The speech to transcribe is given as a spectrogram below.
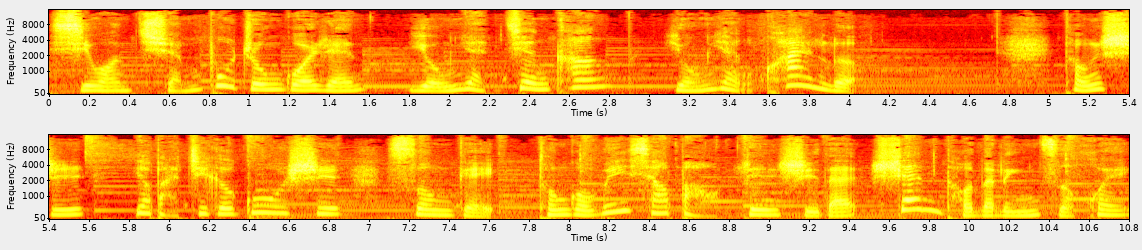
希望全部中国人永远健康，永远快乐。同时，要把这个故事送给通过微小宝认识的汕头的林子慧，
